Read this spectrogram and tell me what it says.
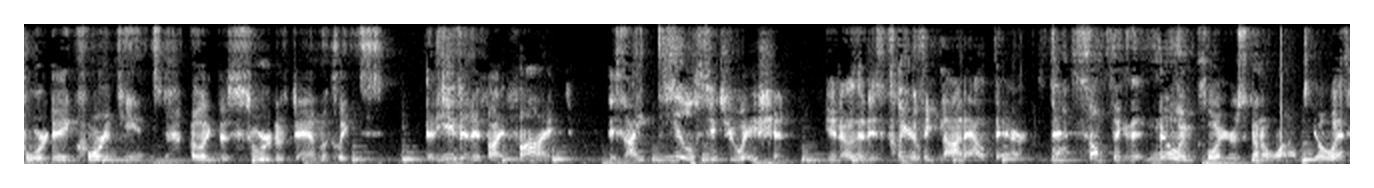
four day quarantines are like the sword of Damocles. That even if I find this ideal situation, you know, that is clearly not out there, that's something that no employer is going to want to deal with.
